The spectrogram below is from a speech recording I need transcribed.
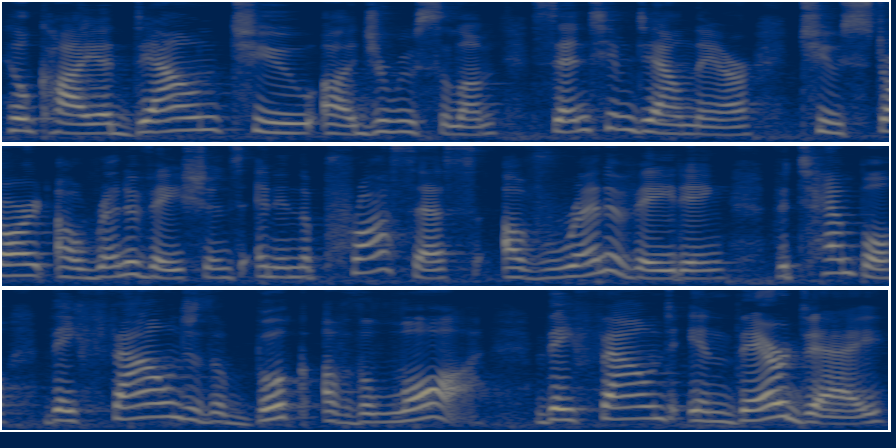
Hilkiah down to uh, Jerusalem, sent him down there to start uh, renovations. And in the process of renovating the temple, they found the book of the law they found in their day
